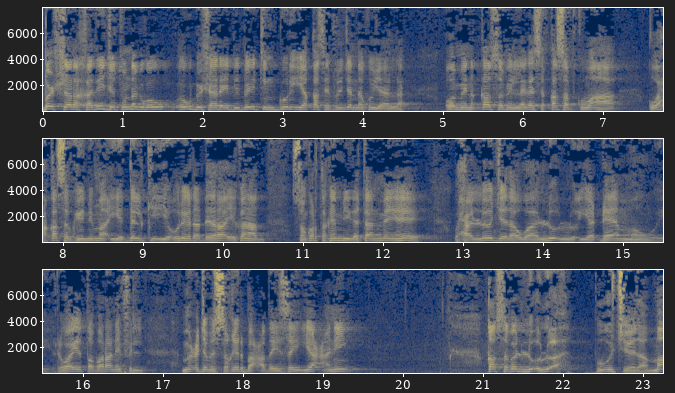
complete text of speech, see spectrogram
Bashara khadiijatu nabigu ugu bishaareeyey bibeytin guri iyo qasri fi ljanna ku yaalla oo min qasabin laga qasabkuma aha wax qasabkiinima iyo dalkii iyo ulihii dhadheeraa iyo kanaad sonkorta ka miigataan ma ahee waxaa loo jeedaa waa lulu iyo dheeman wey riwaayadii abaraani fi mucjam sahiir baa caddaysay yacni qasaba luluah buu u ma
